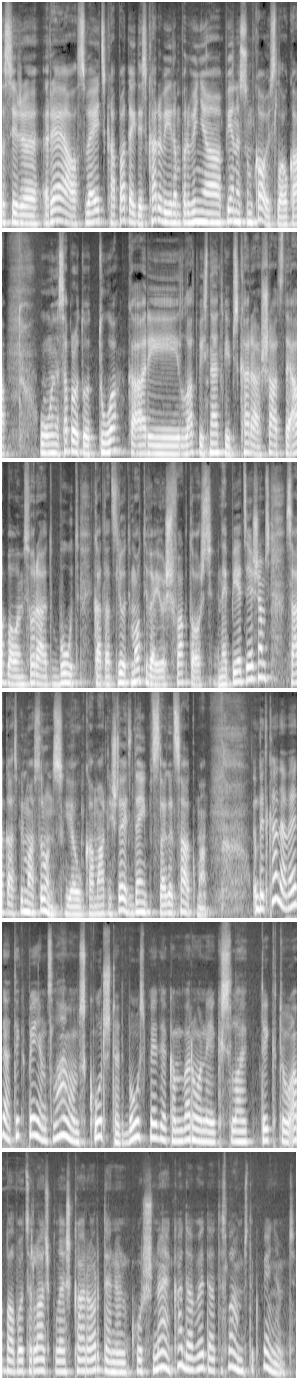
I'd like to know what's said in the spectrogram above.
tas ir eh, reāls veids, kā pateikties karavīram par viņa pienesumu kaujas laukā. Un saprotot to, ka arī Latvijas neatkarības karā šāds apbalvojums varētu būt tāds ļoti motivējošs faktors nepieciešams, sākās pirmās runas jau, kā Mārtiņš teica, 19. gada sākumā. Bet kādā veidā tika pieņemts lēmums, kurš tad būs pietiekami varonīgs, lai tiktu apbalvots ar Latvijas kara ordeni, un kurš nē? Kādā veidā tas lēmums tika pieņemts?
